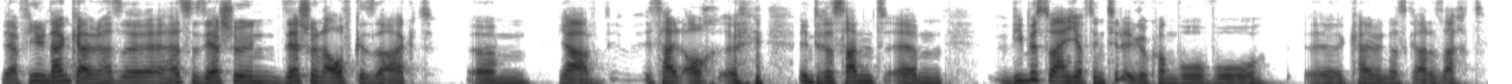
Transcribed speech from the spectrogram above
Ja, vielen Dank, Calvin. Hast, du- hast du sehr schön, sehr schön aufgesagt. Ähm, ja, ist halt auch äh, interessant. Ähm, wie bist du eigentlich auf den Titel gekommen, wo, wo äh, Calvin das gerade sagt?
